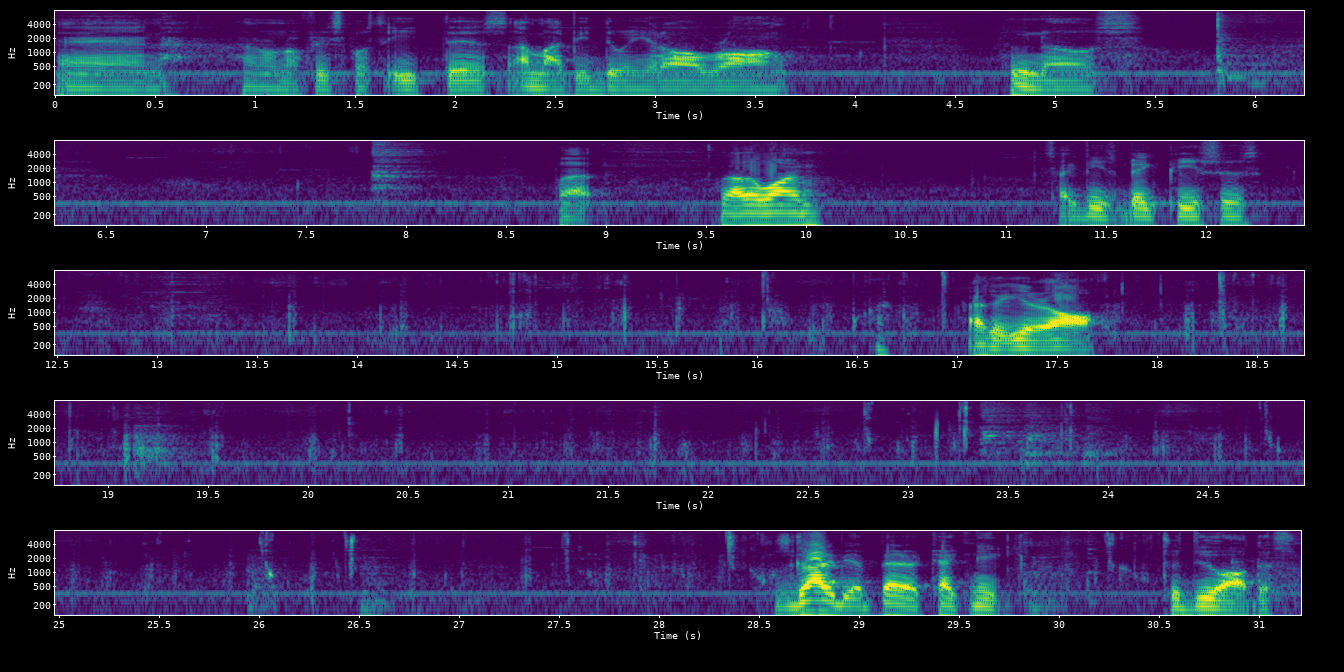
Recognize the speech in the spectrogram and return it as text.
And I don't know if you're supposed to eat this. I might be doing it all wrong. Who knows? But the other one, it's like these big pieces. I could eat it all. There's got to be a better technique to do all this.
